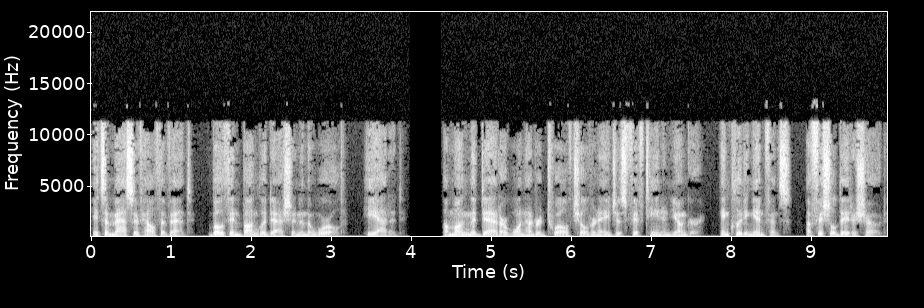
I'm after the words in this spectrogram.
It's a massive health event, both in Bangladesh and in the world, he added. Among the dead are 112 children ages 15 and younger, including infants, official data showed.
